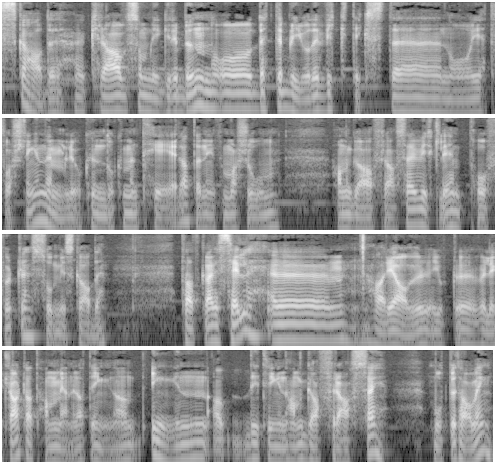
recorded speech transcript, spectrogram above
skadekrav som ligger i bunnen, og dette blir jo det viktigste nå i etterforskningen, nemlig å kunne dokumentere at den informasjonen han ga fra seg, virkelig påførte så mye skade. Tatkar selv eh, har i avhør gjort det veldig klart at han mener at ingen av, ingen av de tingene han ga fra seg mot betaling,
